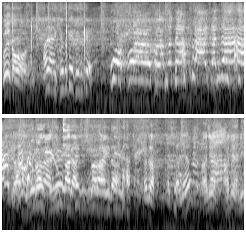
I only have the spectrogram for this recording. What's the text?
왜 나와? 아니 아니 계속해 계속해. 이거는 등을 맞춰주시기 바랍니다. 가자. 같이 갈래요? 아니야 아니 아니.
